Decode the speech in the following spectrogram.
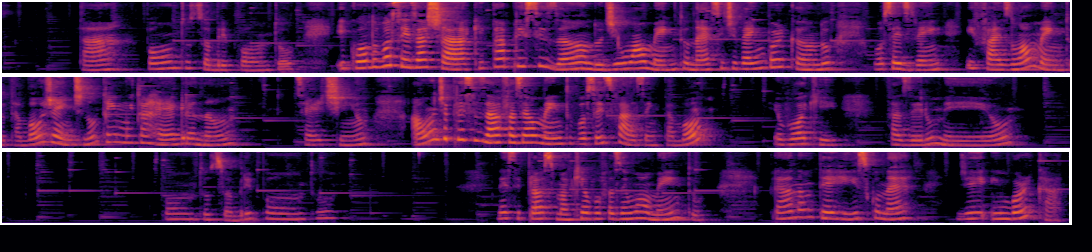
tá? Ponto sobre ponto. E quando vocês achar que tá precisando de um aumento, né? Se tiver emborcando, vocês vêm e faz um aumento, tá bom, gente? Não tem muita regra, não, certinho. Aonde precisar fazer aumento, vocês fazem, tá bom? Eu vou aqui fazer o meu. Ponto sobre ponto. Nesse próximo aqui, eu vou fazer um aumento para não ter risco, né, de emborcar.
